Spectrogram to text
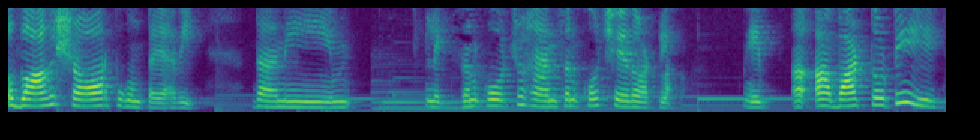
అవి బాగా షార్ప్గా ఉంటాయి అవి. దాని లెగ్స్ అనుకోవచ్చు హ్యాండ్స్ అనుకోవచ్చు ఏదో అట్లా. మే- ఆ- వాటితోటి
